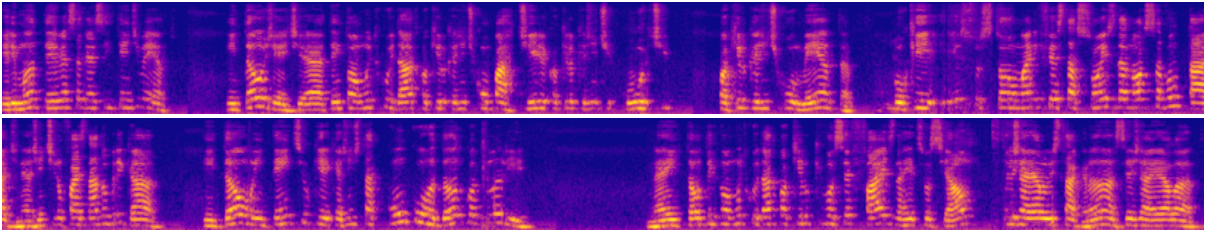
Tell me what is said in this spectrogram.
ele manteve essa, esse entendimento. Então, gente, é, tem que tomar muito cuidado com aquilo que a gente compartilha, com aquilo que a gente curte, com aquilo que a gente comenta, porque isso são manifestações da nossa vontade, né? A gente não faz nada obrigado. Então, entende-se o quê? Que a gente está concordando com aquilo ali. Né? Então, tem que tomar muito cuidado com aquilo que você faz na rede social, seja ela o Instagram, seja ela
